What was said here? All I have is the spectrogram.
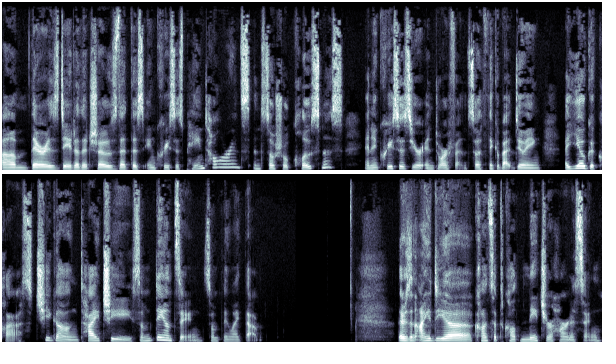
Um, there is data that shows that this increases pain tolerance and social closeness and increases your endorphins. So think about doing a yoga class, qigong, tai chi, some dancing, something like that. There's an idea concept called nature harnessing,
